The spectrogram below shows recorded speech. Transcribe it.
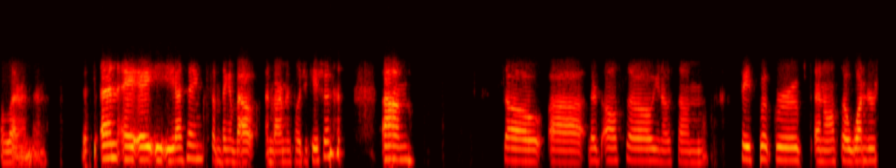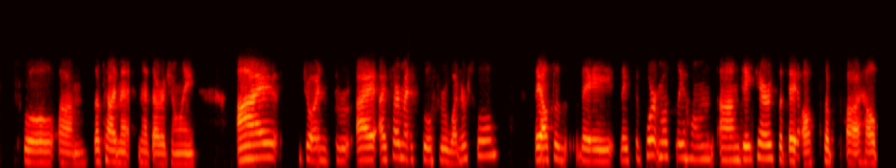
a letter in there. It's NAAEE, I think, something about environmental education. um, so uh, there's also, you know, some Facebook groups and also Wonder School. Um, that's how I met Neta originally. I joined through, I, I started my school through Wonder School. They also, they, they support mostly home um, daycares, but they also uh, help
